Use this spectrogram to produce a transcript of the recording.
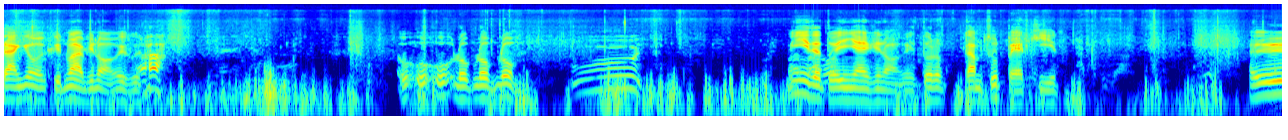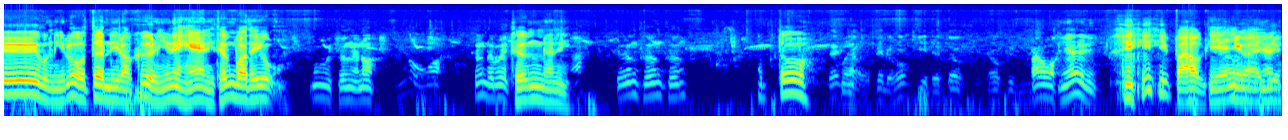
สร้างโยงเอาขึ้นมาพี่น้องเอ้ยคุณอะโอ้โอ้โอ้ลมลมลมอุ้ย มีแต่ตัวใหญ่ๆพี่น้องเลยตัวละต่ำสุดแปดขีด เอ้ยเบางนี้โลเติ้นนี่เราคืออยู่ในแหนี่ถึงบ่ตะยุอุ้ยถึงแล้วเนาะถึงแล้วเว้ยถึงนั่นนี่ถึงถึงถึงโตปลาออกเหี้ยเลยนี่ปลาออกแหยังไงอยู่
